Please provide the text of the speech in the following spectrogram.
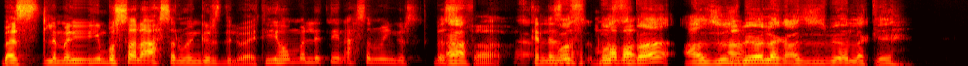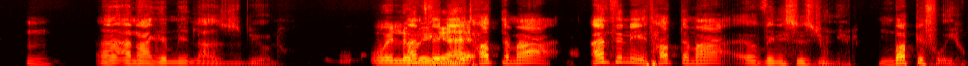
بس لما نيجي نبص على أحسن wingers دلوقتي هم الاثنين أحسن wingers. بس آه. فكان لازم بص بص بقى عزوز آه. بيقول لك عزوز بيقول لك إيه؟ مم. أنا أنا عاجبني اللي عزوز بيقوله. واللي أنثوني بيجهز يتحط مع أنثوني يتحط مع فينيسيوس جونيور. مبابي فوقيهم.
